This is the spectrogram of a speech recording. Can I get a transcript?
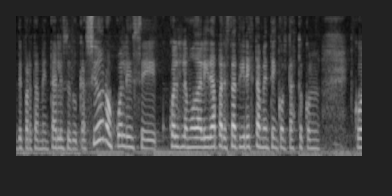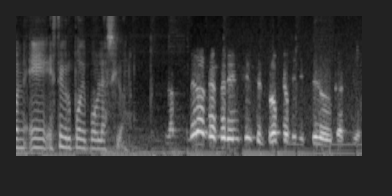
departamentales de educación o cuál es, eh, cuál es la modalidad para estar directamente en contacto con, con eh, este grupo de población? La primera referencia es el propio Ministerio de Educación.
